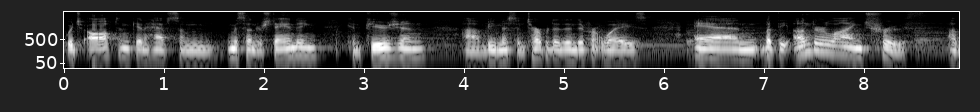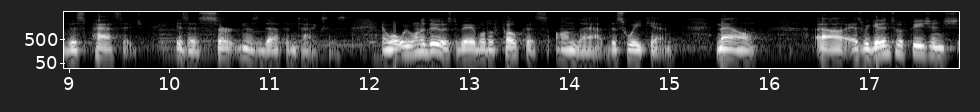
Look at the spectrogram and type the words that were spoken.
which often can have some misunderstanding, confusion, uh, be misinterpreted in different ways. And, but the underlying truth of this passage is as certain as death and taxes. And what we want to do is to be able to focus on that this weekend. Now, uh, as we get into Ephesians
